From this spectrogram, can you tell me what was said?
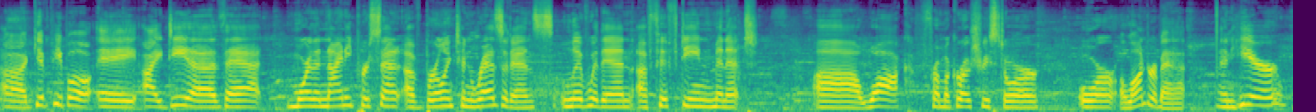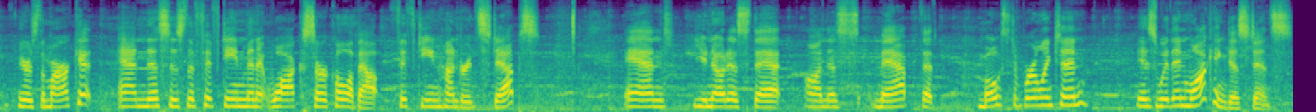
uh, give people a idea that more than 90% of Burlington residents live within a 15-minute uh, walk from a grocery store or a laundromat. And here, here's the market, and this is the 15-minute walk circle, about 1,500 steps. And you notice that on this map that most of Burlington is within walking distance.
